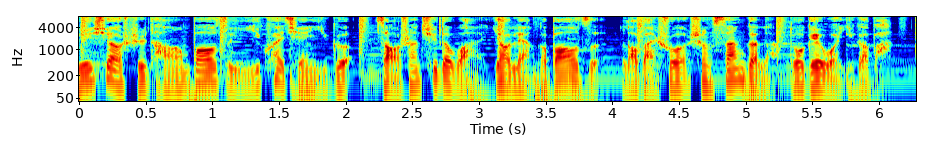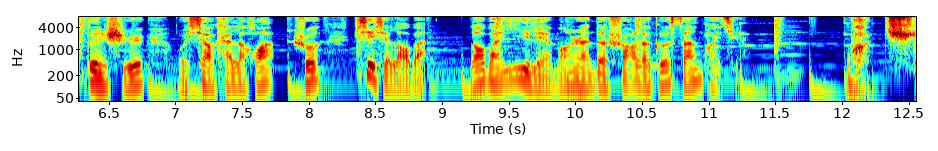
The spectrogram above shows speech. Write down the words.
学校食堂包子一块钱一个，早上去的晚要两个包子，老板说剩三个了，多给我一个吧。顿时我笑开了花，说谢谢老板。老板一脸茫然的刷了哥三块钱，我去，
